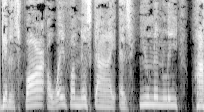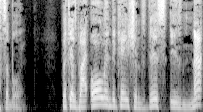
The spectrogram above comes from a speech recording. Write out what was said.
get as far away from this guy as humanly possible. Because by all indications, this is not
